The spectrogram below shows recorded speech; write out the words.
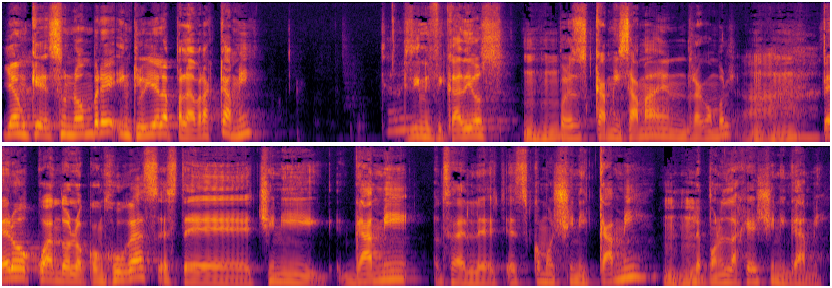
Y aunque su nombre incluye la palabra Kami, que significa Dios, pues es Kamisama en Dragon Ball. Pero cuando lo conjugas, este Shinigami, o sea, es como Shinikami, le pones la G Shinigami.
